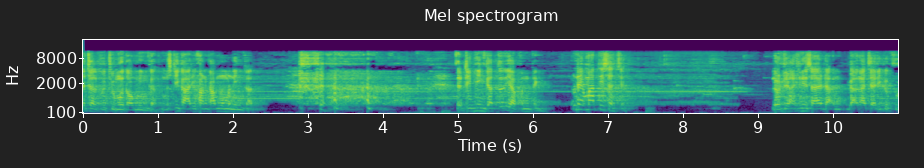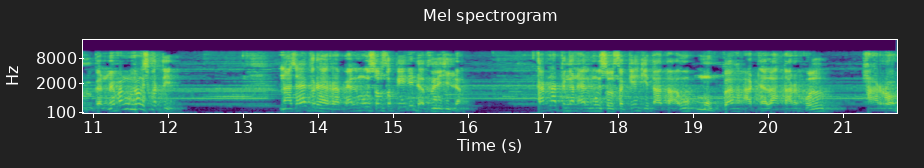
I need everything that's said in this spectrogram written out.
Jajal bujumu tahu minggat, mesti kearifan kamu meningkat. Jadi minggat itu ya penting. mati saja. Loh, ini saya nggak ngajari keburukan. Memang memang seperti itu. Nah, saya berharap ilmu usul ini tidak boleh hilang. Karena dengan ilmu usul fikih kita tahu mubah adalah tarkul haram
